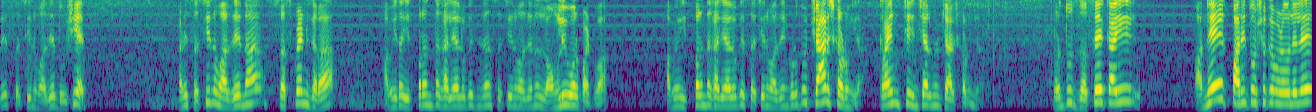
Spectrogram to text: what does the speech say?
प्रकरणामध्ये सचिन वाझे दोषी आहेत. आणि सचिन वाझेंना सस्पेंड करा. आम्ही तर इथपर्यंत खाली आलो की निदान सचिन वाझेंना लॉंगलीवर पाठवा. आम्ही इथपर्यंत खाली आलो की सचिन वाझेंकडून तो चार्ज काढून घ्या. क्राईमचे इन्चार्ज म्हणून चार्ज काढून घ्या. परंतु जसे काही अनेक पारितोषिकं मिळवलेले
